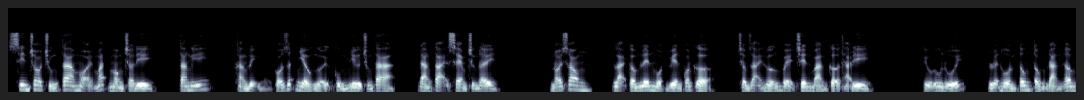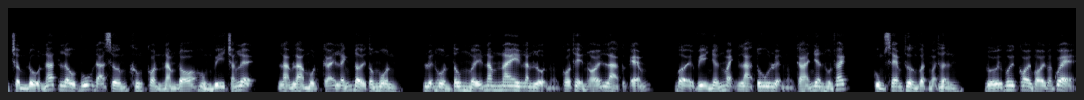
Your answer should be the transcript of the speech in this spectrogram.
xin cho chúng ta mọi mắt mong chờ đi, ta nghĩ, khẳng định có rất nhiều người cùng như chúng ta, đang tại xem chừng đây. Nói xong, lại cầm lên một viên con cờ, chậm rãi hướng về trên bàn cờ thả đi. Cựu u núi luyện hồn tông tổng đàn âm trầm đổ nát lâu vũ đã sớm không còn năm đó hùng vĩ trắng lệ, làm là một cái lánh đời tông môn, luyện hồn tông mấy năm nay lăn lộn có thể nói là cực kém, bởi vì nhấn mạnh là tu luyện cá nhân hồn phách, cùng xem thường vật ngoại thân, đối với coi bói đoán quẻ,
